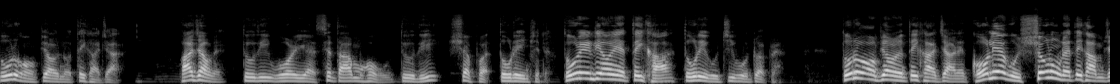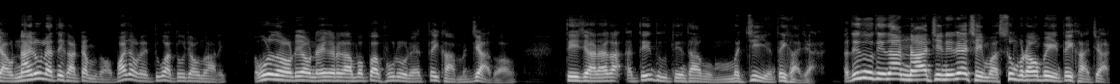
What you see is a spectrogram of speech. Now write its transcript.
တိုးတကောင်ပြောက်ရင်တော့တိတ်ခါကြတယ် ဘာကြောင့်လဲသူဒီ warrior စစ်သားမဟုတ်ဘူးသူဒီ shepherd သိုးရင်းဖြစ်တယ်သိုးရင်းတယောက်ရဲ့တိတ်ခါသိုးတွေကိုကြည့်ဖို့အတွက်ပဲသိုးတော်အောင်ပြောင်းရင်တိတ်ခါကြတယ်ဂေါလိယကိုရှုံးလို့လည်းတိတ်ခါမကြဘူးနိုင်လို့လည်းတိတ်ခါတက်မသွားဘူးဘာကြောင့်လဲ तू ကသိုးချောင်းသားလေအမှုတော်တယောက်နိုင်ငံတကာမပတ်ဘူးလို့လည်းတိတ်ခါမကြသွားဘူးတေကြတာကအတင်းသူတင်းသားကိုမကြည့်ရင်တိတ်ခါကြတယ်အတင်းသူတင်းသားနာကျင်နေတဲ့အချိန်မှာစွန့်ပတောင်းပေးရင်တိတ်ခါကြတယ်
